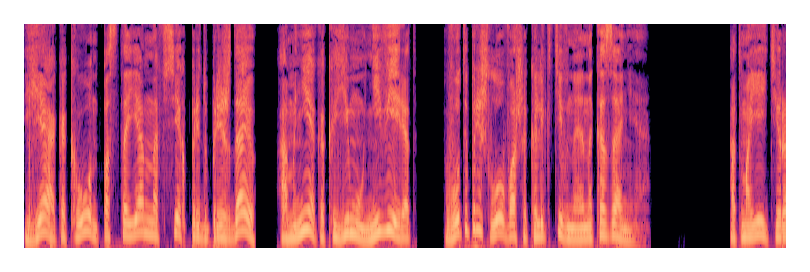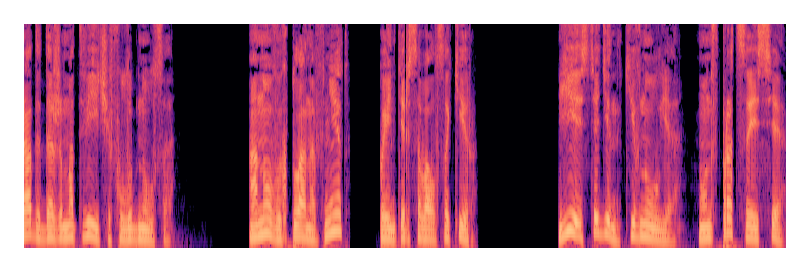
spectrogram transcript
Я, как и он, постоянно всех предупреждаю, а мне, как и ему, не верят. Вот и пришло ваше коллективное наказание. От моей тирады даже Матвеичев улыбнулся. «А новых планов нет?» — поинтересовался Кир. «Есть один», — кивнул я. «Он в процессе».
